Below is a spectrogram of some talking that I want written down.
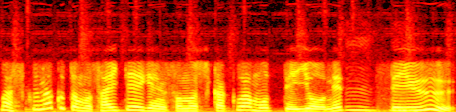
まあ、少なくとも最低限その資格は持っていようねっうんていう、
